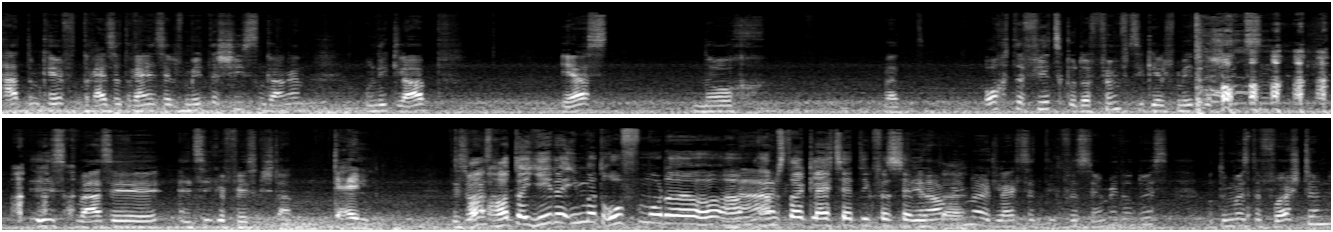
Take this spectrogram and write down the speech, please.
hart umkämpften 3 zu 3 ins Elfmeterschießen gegangen und ich glaube, erst nach was, 48 oder 50 Elfmeterschützen ist quasi ein Sieger festgestanden. Geil. Das heißt, Hat da jeder immer getroffen oder haben sie da gleichzeitig die versemmelt? haben immer gleichzeitig versemmelt und alles. Und du musst dir vorstellen,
